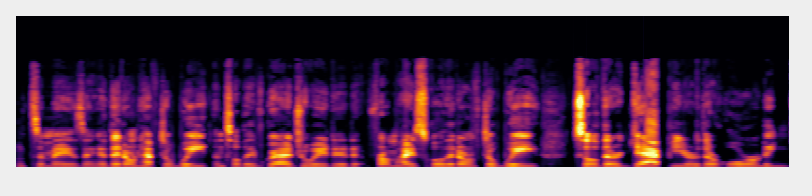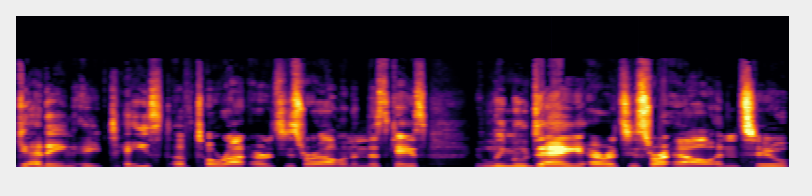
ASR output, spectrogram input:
It's amazing. And they don't have to wait until they've graduated from high school. They don't have to wait till their gap year. They're already getting a taste of Torah Eretz Yisrael, and in this case, Limudei Eretz Yisrael. And to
